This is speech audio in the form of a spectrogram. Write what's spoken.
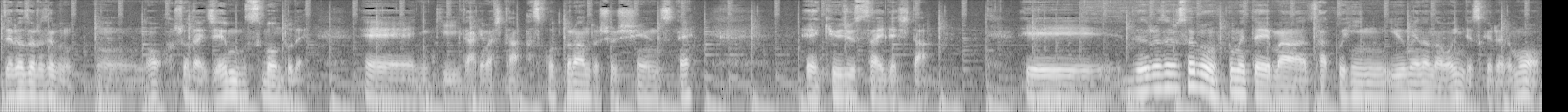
007の初代ジェームス・ボンドで、えー、人気がありました。スコットランド出身ですね、えー、90歳でした。えー、007を含めて、まあ、作品有名なのは多いんですけれども、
